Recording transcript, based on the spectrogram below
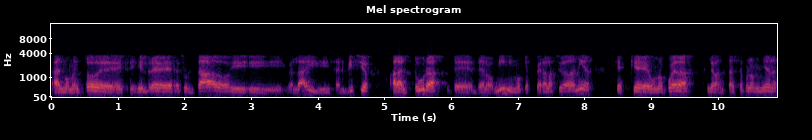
al momento de exigir eh, resultados y, ¿verdad? y servicios a la altura de, lo mínimo que espera la ciudadanía, que es que uno pueda levantarse por la mañana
